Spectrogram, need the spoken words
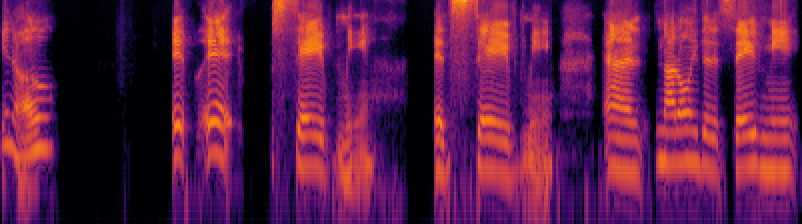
you know, it it saved me. It saved me. And not only did it save me,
